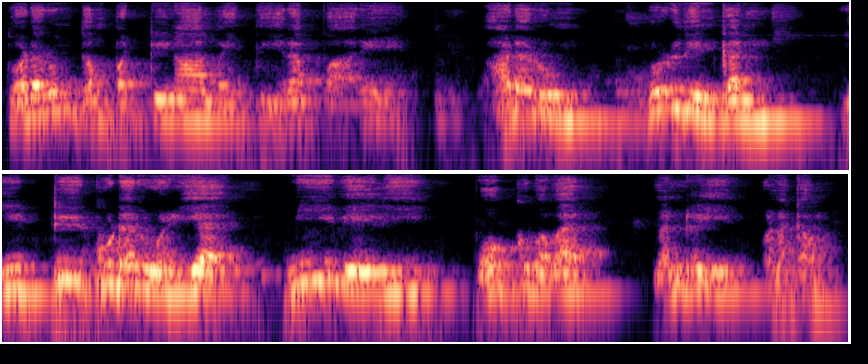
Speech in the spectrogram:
தொடரும் தம் பற்றினால் வைத்து இறப்பாரே. அடரும் பொழுதின் கண் இட்டு குடர் ஒழிய மீ வேலி போக்குபவர். நன்றி வணக்கம்.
